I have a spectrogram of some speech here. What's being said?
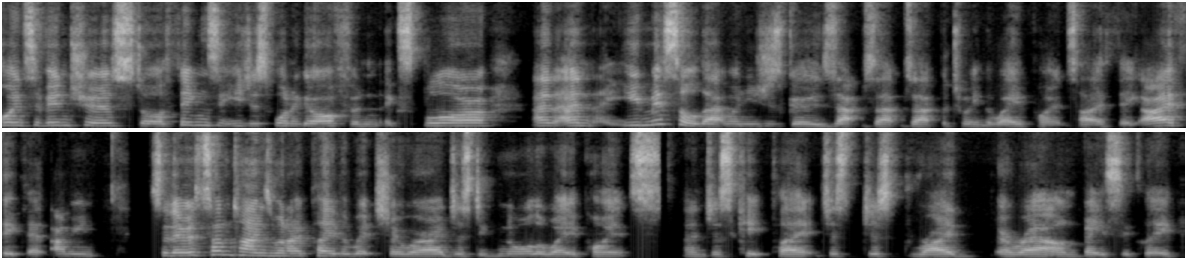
points of interest or things that you just want to go off and explore. And and you miss all that when you just go zap zap zap between the waypoints i think. I think that i mean so there are some times when i play the witcher where i just ignore the waypoints and just keep play just just ride around basically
